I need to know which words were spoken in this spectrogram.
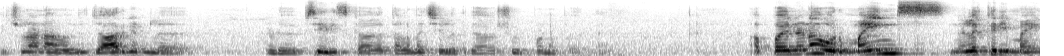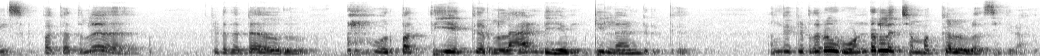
ஆக்சுவலாக நான் வந்து ஜார்க்கண்டில் என்னோடய வெப் சீரிஸ்க்காக தலைமைச் செயலத்துக்காக ஷூட் பண்ண போயிருந்தேன். அப்போ என்னென்னா ஒரு மைன்ஸ் நிலக்கரி மைன்ஸ்க்கு பக்கத்தில் கிட்டத்தட்ட ஒரு ஒரு பத்து ஏக்கர் லேண்டு எம்டி லேண்ட் இருக்குது அங்கே கிட்டத்தட்ட ஒரு ஒன்றரை லட்சம் மக்கள் வசிக்கிறாங்க.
